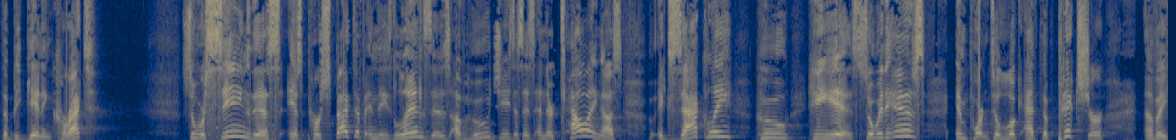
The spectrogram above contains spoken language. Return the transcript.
the beginning. Correct? So we're seeing this as perspective in these lenses of who Jesus is, and they're telling us exactly who he is. So it is important to look at the picture of a,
